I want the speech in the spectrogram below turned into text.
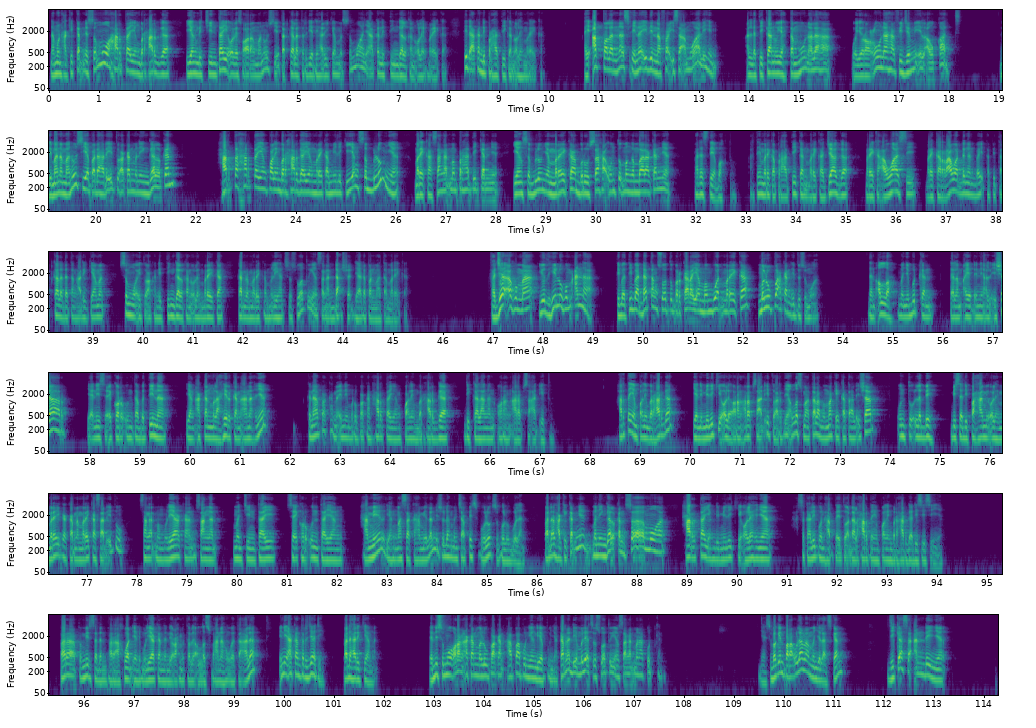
Namun hakikatnya semua harta yang berharga yang dicintai oleh seorang manusia tatkala terjadi hari kiamat semuanya akan ditinggalkan oleh mereka tidak akan diperhatikan oleh mereka ay attalan nas hina idzin nafaisa amwalihim allati kanu yahtammuna laha wa fi jami'il awqat di mana manusia pada hari itu akan meninggalkan harta-harta yang paling berharga yang mereka miliki yang sebelumnya mereka sangat memperhatikannya yang sebelumnya mereka berusaha untuk mengembalakannya pada setiap waktu. Artinya mereka perhatikan, mereka jaga, mereka awasi, mereka rawat dengan baik, tapi tatkala datang hari kiamat, semua itu akan ditinggalkan oleh mereka karena mereka melihat sesuatu yang sangat dahsyat di hadapan mata mereka. Faja'ahum ma yudhiluhum anha. Tiba-tiba datang suatu perkara yang membuat mereka melupakan itu semua. Dan Allah menyebutkan dalam ayat ini al-isyar, yakni seekor unta betina yang akan melahirkan anaknya, Kenapa? Karena ini merupakan harta yang paling berharga di kalangan orang Arab saat itu. Harta yang paling berharga yang dimiliki oleh orang Arab saat itu. Artinya Allah SWT memakai kata al-isyar untuk lebih bisa dipahami oleh mereka karena mereka saat itu sangat memuliakan, sangat mencintai seekor unta yang hamil, yang masa kehamilannya sudah mencapai 10 10 bulan. Padahal hakikatnya meninggalkan semua harta yang dimiliki olehnya sekalipun harta itu adalah harta yang paling berharga di sisinya. Para pemirsa dan para akhwat yang dimuliakan dan dirahmati oleh Allah Subhanahu wa taala, ini akan terjadi pada hari kiamat. Jadi semua orang akan melupakan apa pun yang dia punya karena dia melihat sesuatu yang sangat menakutkan. Ya, sebagian para ulama menjelaskan jika seandainya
